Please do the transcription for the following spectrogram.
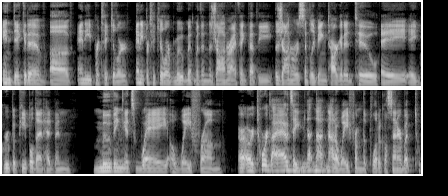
indicative of any particular any particular movement within the genre. I think that the the genre was simply being targeted to a a group of people that had been moving its way away from or, or towards I, I would say not not not away from the political center, but to,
